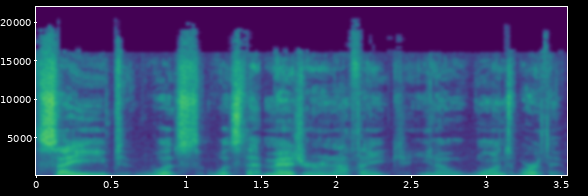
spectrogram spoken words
saved, what's what's that measure? And I think you know one's worth it.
